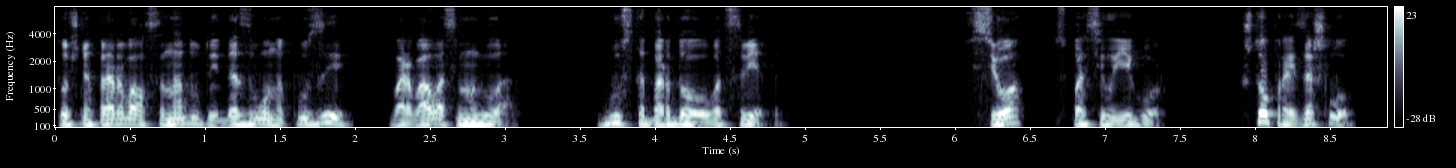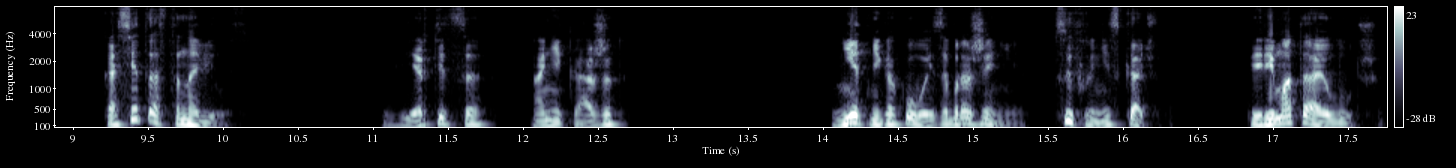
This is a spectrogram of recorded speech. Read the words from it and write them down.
точно прорвался надутый до звона пузырь, ворвалась мгла, густо-бордового цвета. «Все?» – спросил Егор. «Что произошло? Кассета остановилась?» «Вертится, а не кажет». «Нет никакого изображения, цифры не скачут. Перемотай лучше».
